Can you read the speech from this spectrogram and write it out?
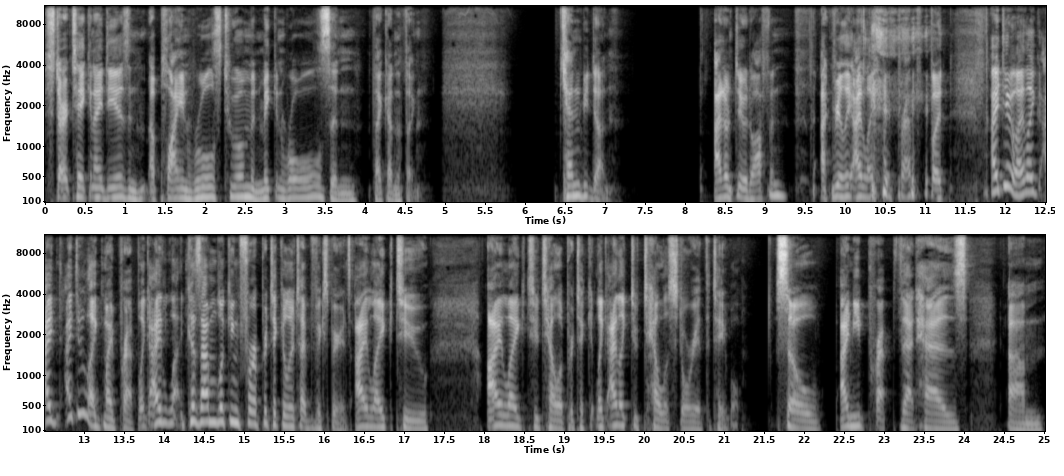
start taking ideas and applying rules to them and making rolls and that kind of thing can be done I don't do it often. I really I like my prep, but I do. I like I I do like my prep. Like I because I'm looking for a particular type of experience. I like to I like to tell a particular like I like to tell a story at the table. So I need prep that has um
